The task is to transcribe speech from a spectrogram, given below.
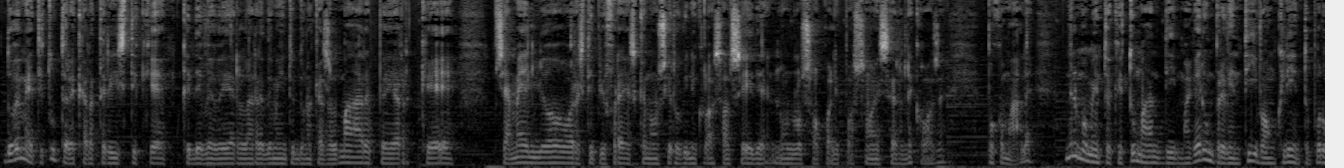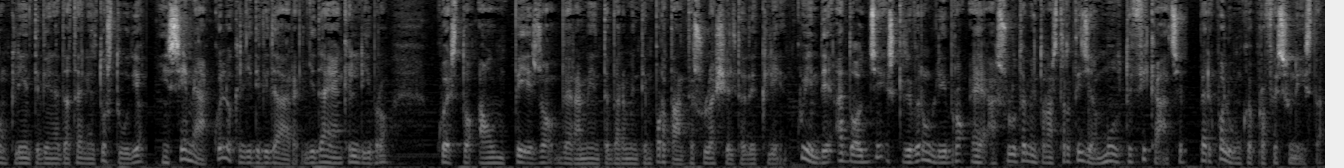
dove metti tutte le caratteristiche che deve avere l'arredamento di una casa al mare perché sia meglio, resti più fresca, non si rovini con la salsedine, non lo so quali possono essere le cose, poco male. Nel momento che tu mandi magari un preventivo a un cliente oppure un cliente viene da te nel tuo studio, insieme a quello che gli devi dare, gli dai anche il libro, questo ha un peso veramente veramente importante sulla scelta del cliente. Quindi ad oggi scrivere un libro è assolutamente una strategia molto efficace per qualunque professionista.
